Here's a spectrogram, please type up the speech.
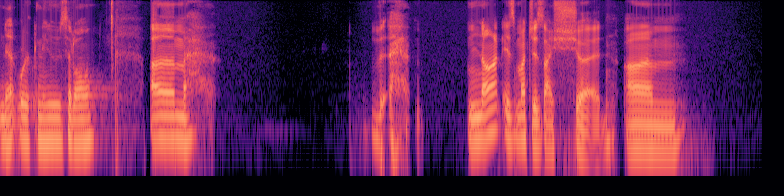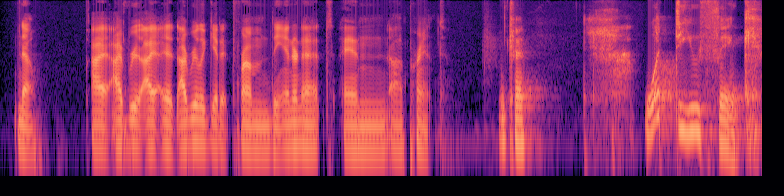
network news at all? Um, not as much as I should. Um, no, I I, re- I I really get it from the internet and uh, print. Okay. What do you think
